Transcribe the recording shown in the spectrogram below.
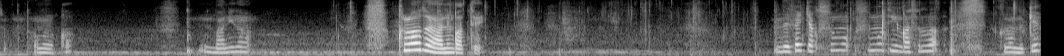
좀더 넣을까? 음, 많이 나. 클라우드는 아닌 것 같아. 근데 살짝 스무, 스무디인가 슬라 그런 느낌?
